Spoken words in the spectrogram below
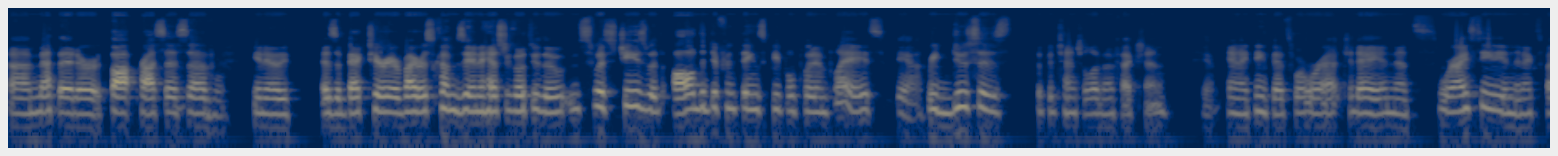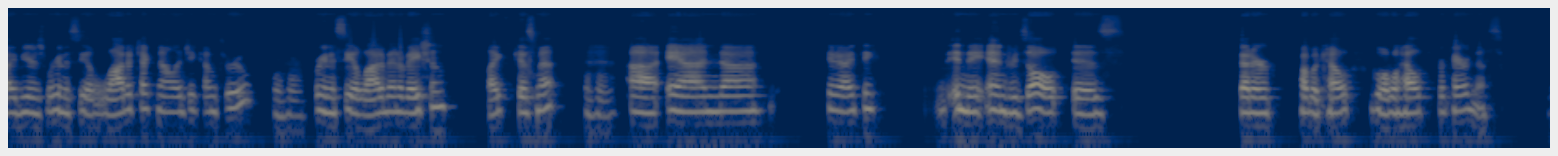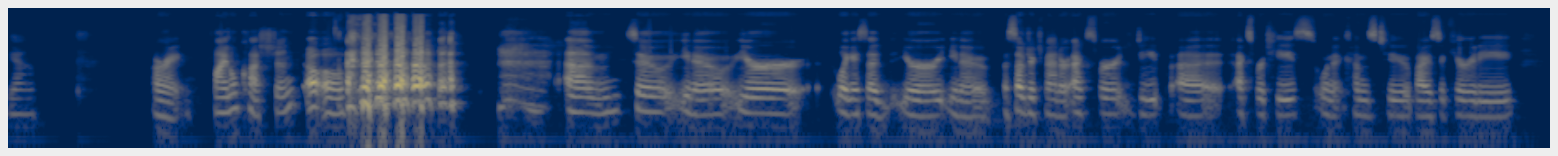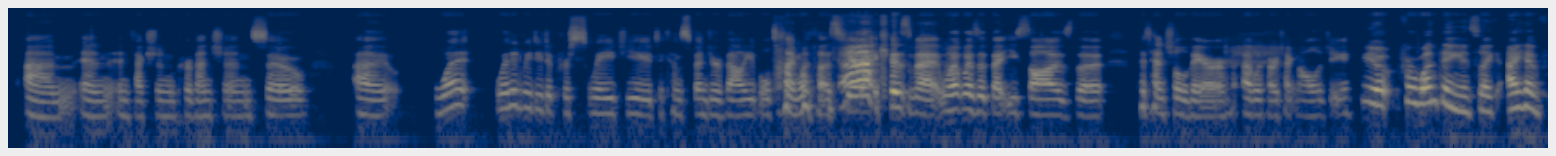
uh, method or thought process of Mhm. you know as a bacteria or virus comes in it has to go through the swiss cheese with all the different things people put in place Yeah. reduces the potential of infection. Yeah. And I think that's where we're at today. And that's where I see in the next five years, we're going to see a lot of technology come through. Mhm. We're going to see a lot of innovation like Kismet. Mhm. Uh, and, uh, you know, I think in the end result is better public health, global health preparedness. Yeah. All right. Final question. Uh oh. um, so, you know, you're, like I said, you're, you know, a subject matter expert, deep uh, expertise when it comes to biosecurity um, and infection prevention. So, uh, what what did we do to persuade you to come spend your valuable time with us here Ah. at Kismet? What was it that you saw as the potential there uh, with our technology? you know, for one thing, it's like I have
